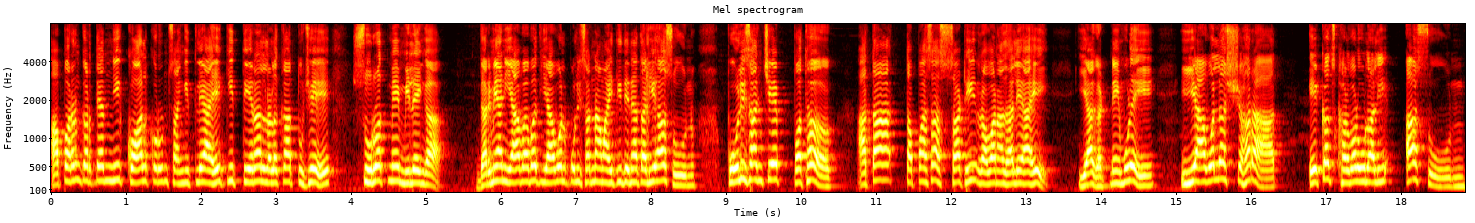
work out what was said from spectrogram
अपहरणकर्त्यांनी कॉल करून सांगितले आहे की तेरा लडका तुझे सुरत में मिलेंगा. दरम्यान याबाबत यावल पोलिसांना माहिती देण्यात आली असून पोलिसांचे पथक आता तपासासाठी रवाना झाले आहे. या घटनेमुळे यावल शहरात एकच खळबळ उडाली असून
